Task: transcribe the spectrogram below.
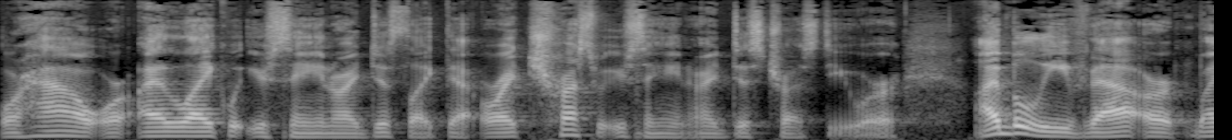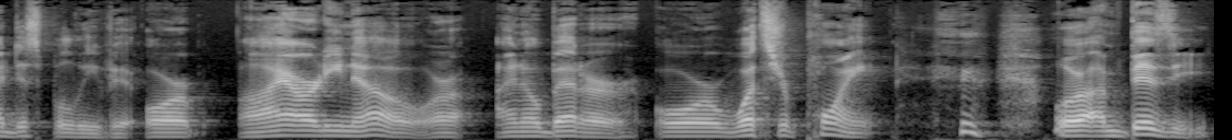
or how, or I like what you're saying, or I dislike that, or I trust what you're saying, or I distrust you, or I believe that, or I disbelieve it, or I already know, or I know better, or what's your point, or I'm busy,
